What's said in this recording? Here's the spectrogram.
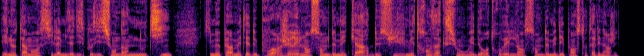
et notamment aussi la mise à disposition d'un outil qui me permettait de pouvoir gérer l'ensemble de mes cartes, de suivre mes transactions et de retrouver l'ensemble de mes dépenses Total Energy.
